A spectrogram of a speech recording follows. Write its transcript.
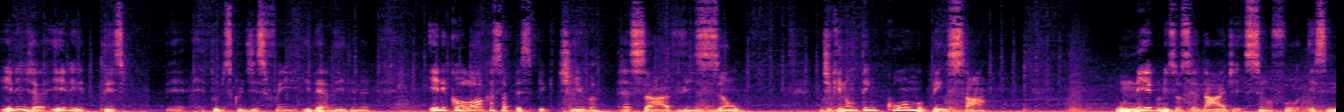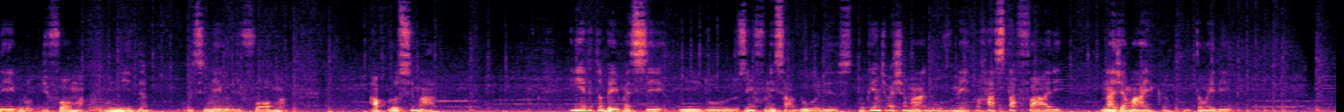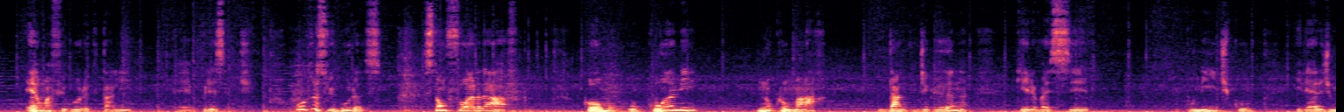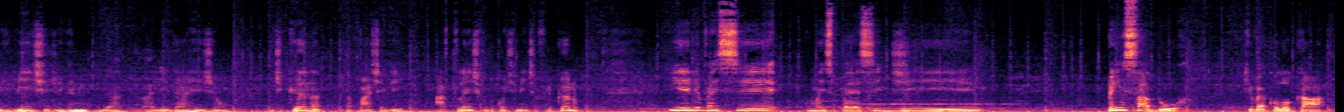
ele já ele é, é, tudo isso que eu disse foi ideia dele, né? Ele coloca essa perspectiva, essa visão de que não tem como pensar o negro em sociedade se não for esse negro de forma unida, esse negro de forma aproximada. E ele também vai ser um dos influenciadores do que a gente vai chamar de movimento Rastafari na Jamaica. Então ele é uma figura que está ali é, presente. Outras figuras estão fora da África, como o Kwame Nkrumah da, de Gana, que ele vai ser político, ele era de uma elite de, ali da região de Gana, da parte ali atlântica do continente africano, e ele vai ser uma espécie de pensador que vai colocar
